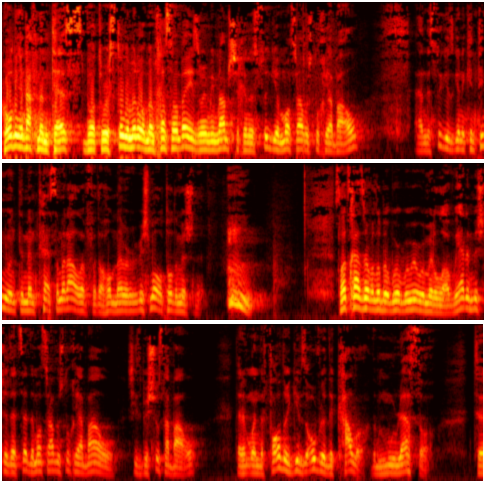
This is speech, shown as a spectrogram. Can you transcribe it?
holding a daf mem test, but we're still in the middle of mem chesam beis, we're going to be in the sugi of Rav Shluchi Abal, and the sugi is going to continue into mem test amar aleph for the whole memory of Bishmol told the Mishnah. so let's chazer over a little bit where, we were in the middle of. We had a Mishnah that said the Mos Rav Abal, she's Bishus Abal, that when the father gives over the kala, the murasa, to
